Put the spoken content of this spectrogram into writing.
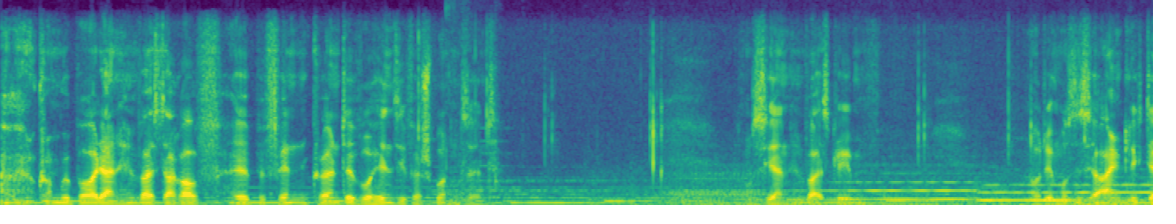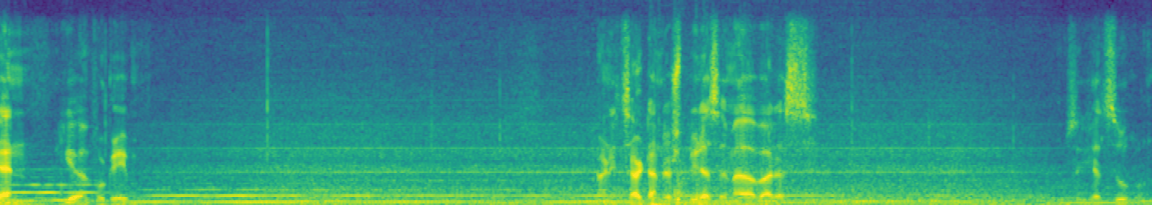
Gebäude einen Hinweis darauf äh, befinden könnte, wohin sie verschwunden sind. Ich muss hier einen Hinweis geben. Aber den muss es ja eigentlich denn hier irgendwo geben. Eigentlich zeigt dann das Spiel das immer, aber das muss ich jetzt suchen.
